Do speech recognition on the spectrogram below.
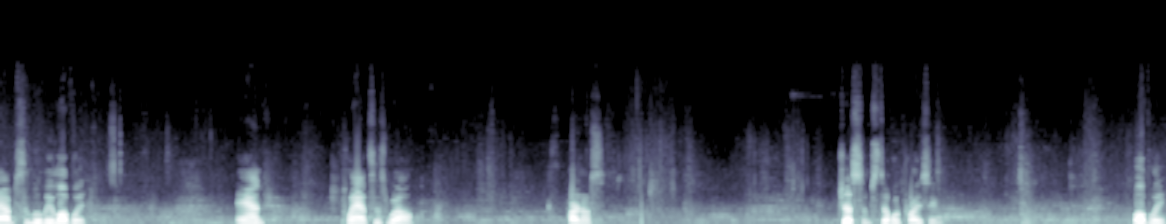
Absolutely lovely. And plants as well. Parnos. Just some stellar pricing. Lovely.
